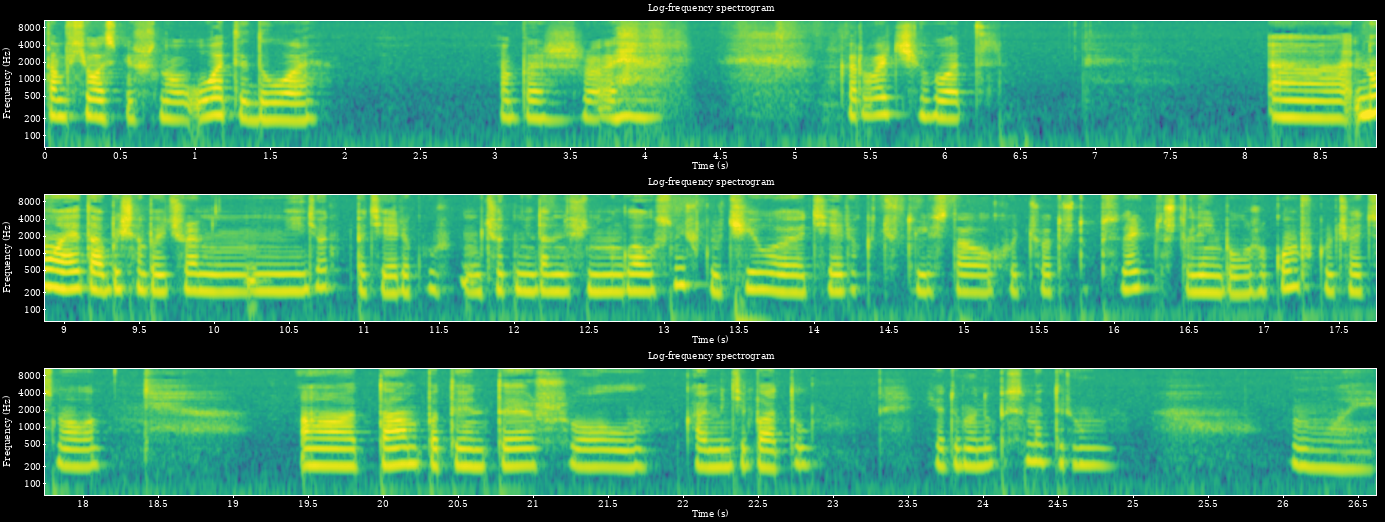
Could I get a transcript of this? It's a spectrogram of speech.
там все смешно, от и до. Обожаю. Короче, вот. Uh, но это обычно по вечерам не идет по телеку. Что-то недавно еще не могла уснуть, включила телек, что-то листала хоть что-то, чтобы посмотреть, потому что лень был уже комп включать снова. Uh, там по ТНТ шел Comedy Battle. Я думаю, ну посмотрю. Ой,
